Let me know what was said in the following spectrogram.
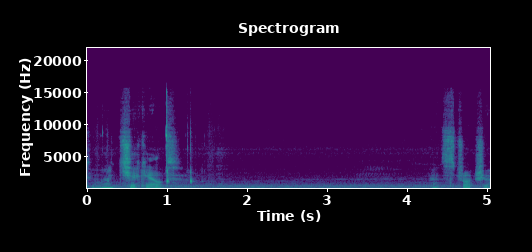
Do I check out that structure?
